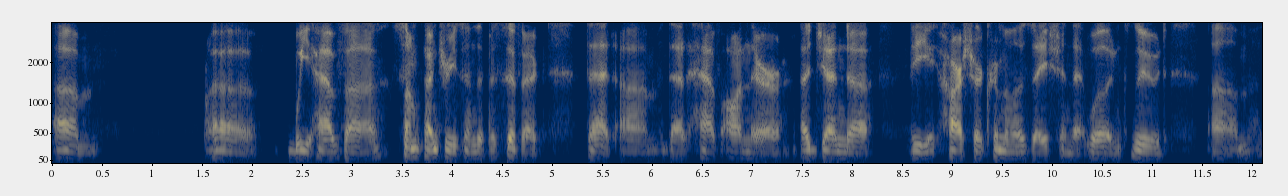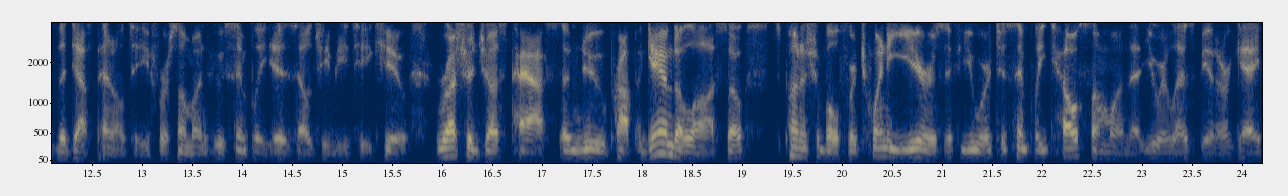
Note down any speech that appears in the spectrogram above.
um, uh, we have uh, some countries in the Pacific that um, that have on their agenda the harsher criminalization that will include um, the death penalty for someone who simply is LGBTQ. Russia just passed a new propaganda law, so it's punishable for 20 years if you were to simply tell someone that you were lesbian or gay.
